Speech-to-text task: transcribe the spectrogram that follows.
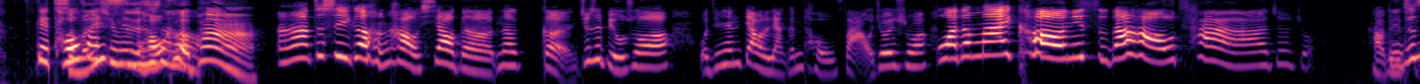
给头发取名字好可！怕！啊，这是一个很好笑的那梗，就是比如说我今天掉了两根头发，我就会说我的 Michael，你死的好惨啊，这种。好，对你这是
